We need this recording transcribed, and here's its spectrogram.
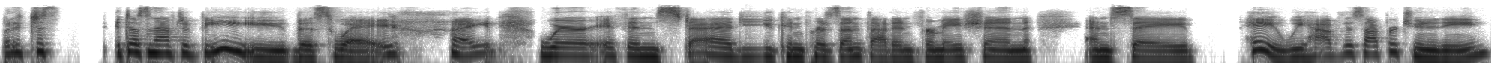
but it just it doesn't have to be this way, right? Where if instead you can present that information and say, hey, we have this opportunity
